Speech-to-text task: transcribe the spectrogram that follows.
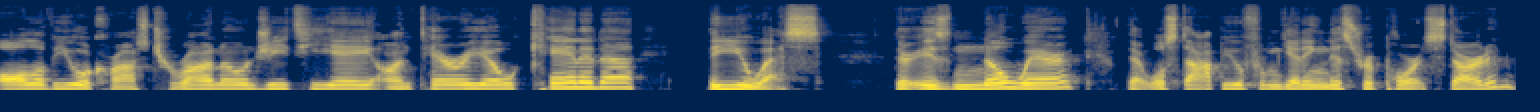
all of you across Toronto, GTA, Ontario, Canada, the US. There is nowhere that will stop you from getting this report started.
